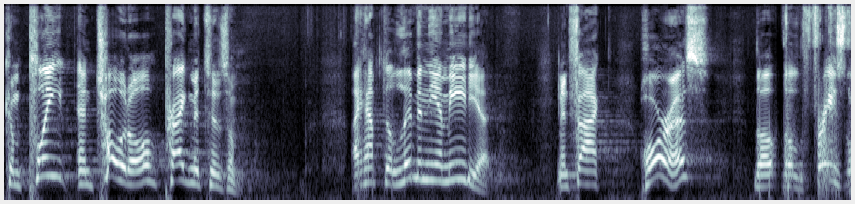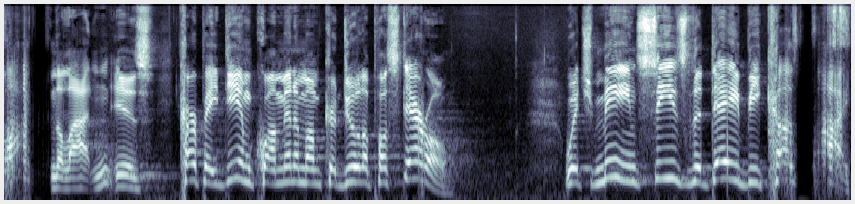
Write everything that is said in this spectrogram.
complete and total pragmatism. I have to live in the immediate. In fact, Horace, the, the phrase in the Latin is carpe diem qua minimum credula postero, which means seize the day because why?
